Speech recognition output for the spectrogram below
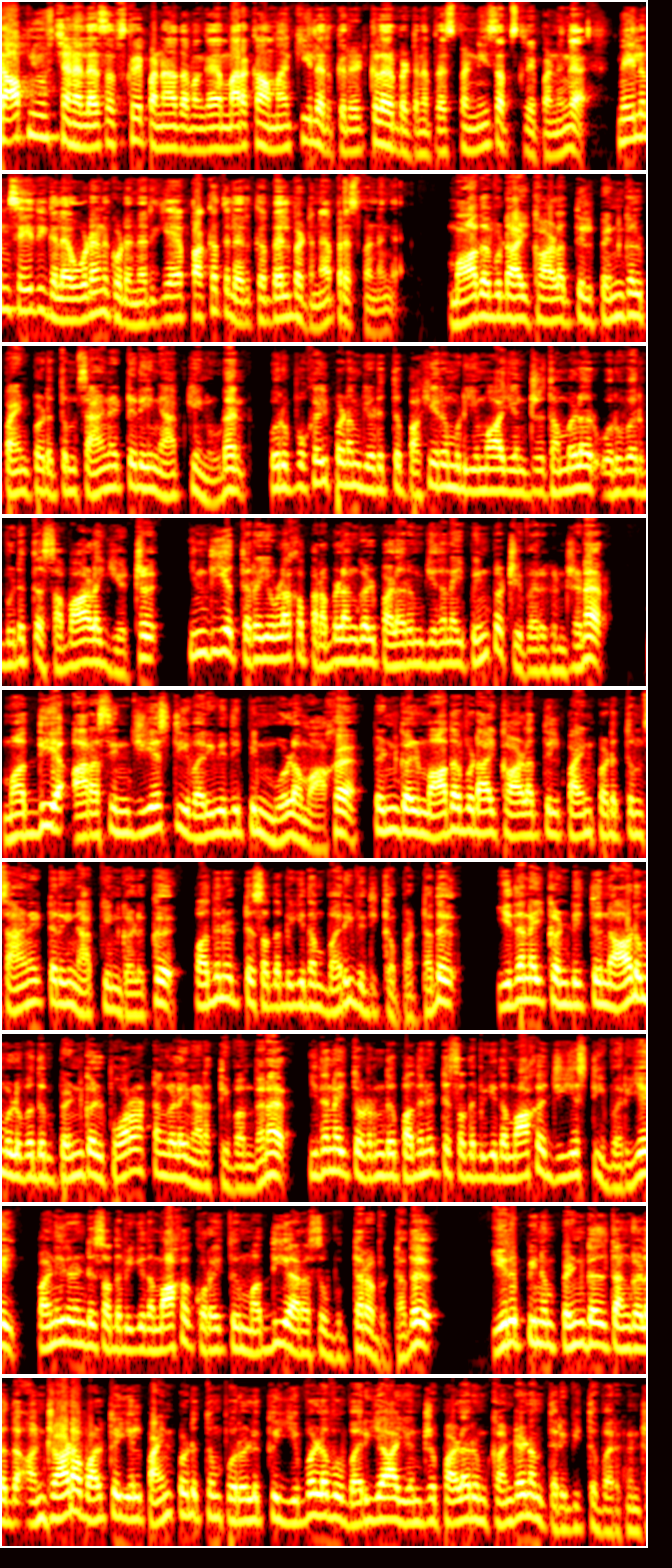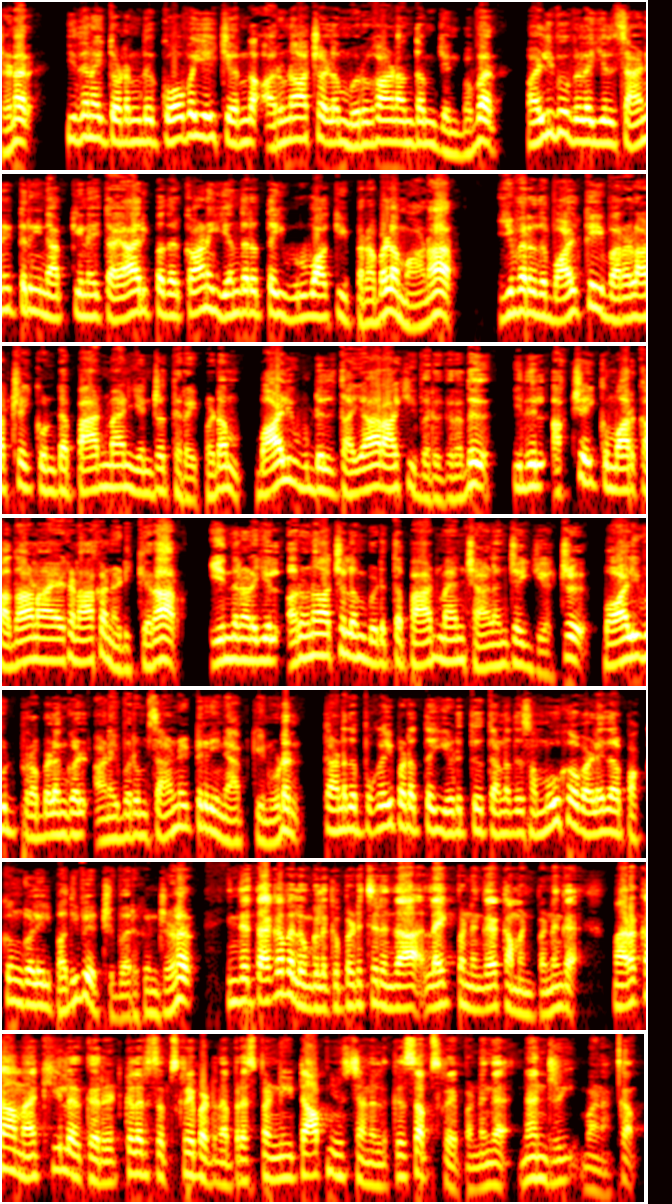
Top news சேனலை subscribe பண்ணாதவங்க மறக்காம கீழ இருக்க ரெட் கலர் பட்டனை பிரஸ் பண்ணி சப்ஸ்கிரைப் பண்ணுங்க. மேலும் செய்திகளை உடனுக்குடன் அறிய பக்கத்தில் இருக்க பெல் பட்டனை பிரஸ் பண்ணுங்க. மாதவிடாய் காலத்தில் பெண்கள் பயன்படுத்தும் சானிட்டரி நாப்கினுடன் ஒரு புகைப்படம் எடுத்து பகிர முடியுமா என்று தமிழர் ஒருவர் விடுத்த சவாலை ஏற்று இந்திய திரையுலக பிரபலங்கள் பலரும் இதனை பின்பற்றி வருகின்றனர். மத்திய அரசின் ஜிஎஸ்டி வரிவிதிப்பின் மூலமாக பெண்கள் மாதவிடாய் காலத்தில் பயன்படுத்தும் சானிட்டரி நாப்கின்களுக்கு பதினெட்டு சதவிகிதம் வரி விதிக்கப்பட்டது. இதனை கண்டித்து நாடு முழுவதும் பெண்கள் போராட்டங்களை நடத்தி வந்தனர். இதனைத் தொடர்ந்து பதினெட்டு சதவிகிதமாக ஜிஎஸ்டி வரியை பனிரெண்டு சதவிகிதமாக குறைத்து மத்திய அரசு உத்தரவிட்டது. இருப்பினும் பெண்கள் தங்களது அன்றாட வாழ்க்கையில் பயன்படுத்தும் பொருளுக்கு இவ்வளவு வரியா என்று பலரும் கண்டனம் தெரிவித்து வருகின்றனர். இதனைத் தொடர்ந்து கோவையைச் சேர்ந்த அருணாச்சலம் முருகானந்தம் என்பவர் மலிவு விலையில் சானிட்டரி நாப்கினை தயாரிப்பதற்கான இயந்திரத்தை உருவாக்கி பிரபலமானார். இவரது வாழ்க்கை வரலாற்றை கொண்ட பேட்மேன் என்ற திரைப்படம் பாலிவுட்டில் தயாராகி வருகிறது. இதில் அக்ஷய் குமார் கதாநாயகனாக நடிக்கிறார். இந்த நிலையில் அருணாச்சலம் விடுத்த பேட்மேன் சேலஞ்சை ஏற்று பாலிவுட் பிரபலங்கள் அனைவரும் சானிட்டரி நாப்கினுடன் தனது புகைப்படத்தை எடுத்து தனது சமூக வலைதள பக்கங்களில் பதிவேற்றி வருகின்றனர். இந்த தகவல் உங்களுக்கு பிடிச்சிருந்தா லைக் பண்ணுங்க கமெண்ட் பண்ணுங்க. மறக்காம கீழே இருக்க ரெட் கலர் சப்ஸ்கிரைப் பட்டனை பிரஸ் பண்ணி டாப் நியூஸ் சேனலுக்கு சப்ஸ்கிரைப் பண்ணுங்க. நன்றி வணக்கம்.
